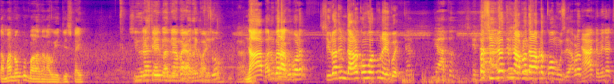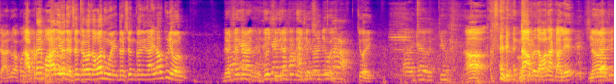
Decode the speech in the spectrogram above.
તમારું નામ કોણ? પાડા હતા આવું એડજસ્ટ ટાઈપ શિવરાત્રી બંધ? ના બનું કર રાખવું પડે. શિવરાત્રી દાડા કોમ હતું નહીં કોઈ. ને આ તો પણ શિવરાત્રી ના આપણા દાડા આપણે કોમ છે. આપણે ના તમે ત્યાં ચાલુ રાખો આપણે મહાદેવે દર્શન કરવા જવાનું હોય. દર્શન કરીને આવીને આવતું રહેવાનું. દર્શન કરવા જો શિવરાત્રી દર્શન કરવા નહીં હોય. જો હે. આ ગયા કેમ? હા. ના આપણે જવાના કાલે. શિવરાત્રી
